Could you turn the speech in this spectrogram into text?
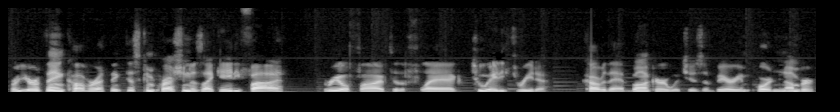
For urethane cover, I think this compression is like 85. 305 to the flag, 283 to cover that bunker, which is a very important number.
